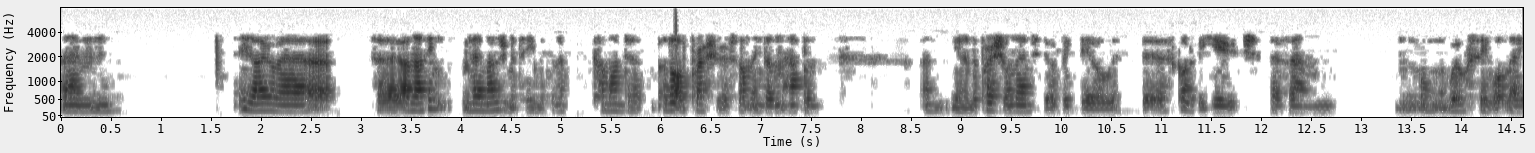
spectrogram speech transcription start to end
Um, you know, uh, so, and I think their management team is going to come under a lot of pressure if something doesn't happen. And you know, the pressure on them to do a big deal is it's got to be huge. There's, um, we'll see what they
